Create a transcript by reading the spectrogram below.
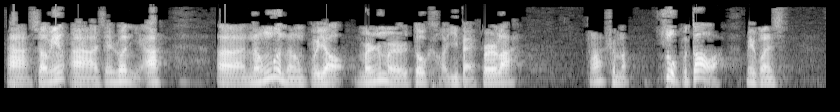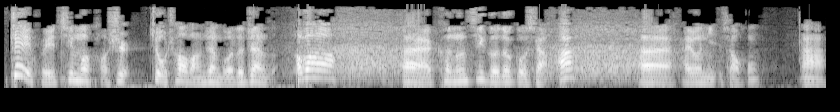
啊。小明啊，先说你啊，呃，能不能不要门门都考一百分啦？啊，什么做不到啊？没关系，这回期末考试就抄王建国的卷子，好不好？哎，可能及格都够呛啊。哎，还有你小红啊，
